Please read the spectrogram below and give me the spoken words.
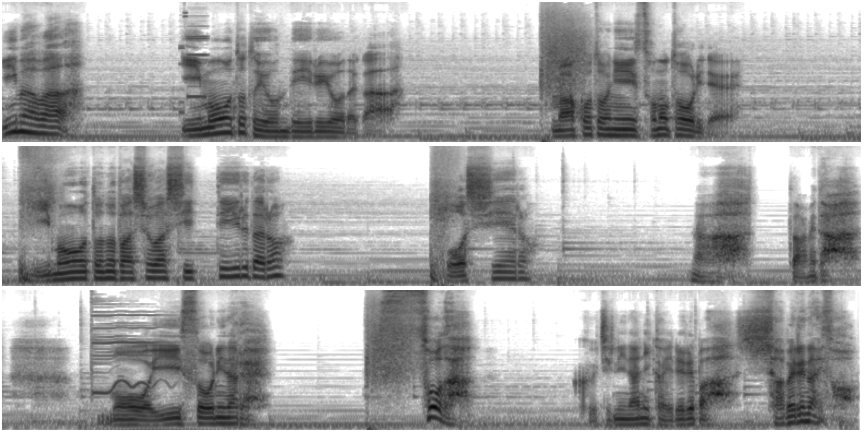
今は、妹と呼んでいるようだが、誠にその通りで、妹の場所は知っているだろ？教えろ。ああ、ダメだ。もう言いそうになる。そうだ口に何か入れれば喋れないぞ。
